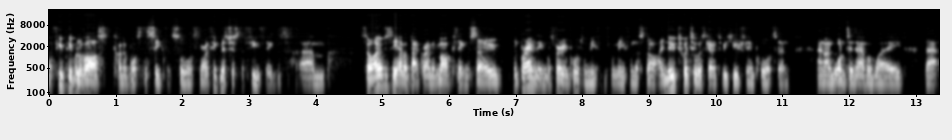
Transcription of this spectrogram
a few people have asked, kind of, what's the secret sauce, and I think there's just a few things. Um, so I obviously have a background in marketing, so the branding was very important for me from the start. I knew Twitter was going to be hugely important, and I wanted to have a way that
